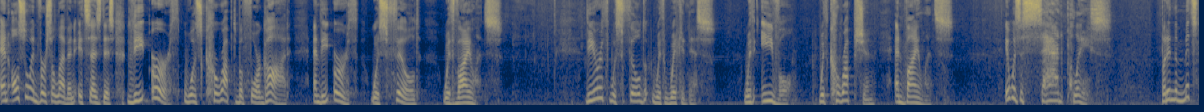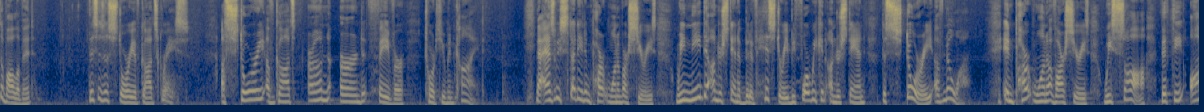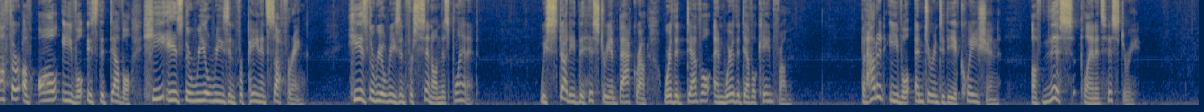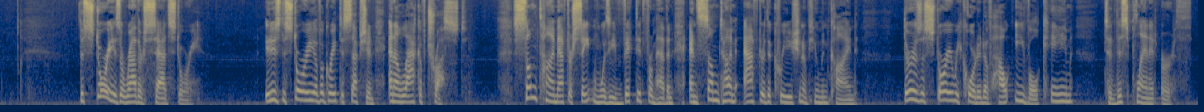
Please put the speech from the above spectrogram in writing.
And also in verse 11, it says this The earth was corrupt before God, and the earth was filled with violence. The earth was filled with wickedness, with evil, with corruption and violence. It was a sad place. But in the midst of all of it, this is a story of God's grace, a story of God's unearned favor toward humankind. Now, as we studied in part one of our series, we need to understand a bit of history before we can understand the story of Noah. In part one of our series, we saw that the author of all evil is the devil. He is the real reason for pain and suffering. He is the real reason for sin on this planet. We studied the history and background where the devil and where the devil came from. But how did evil enter into the equation of this planet's history? The story is a rather sad story. It is the story of a great deception and a lack of trust. Sometime after Satan was evicted from heaven, and sometime after the creation of humankind, there is a story recorded of how evil came to this planet Earth.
